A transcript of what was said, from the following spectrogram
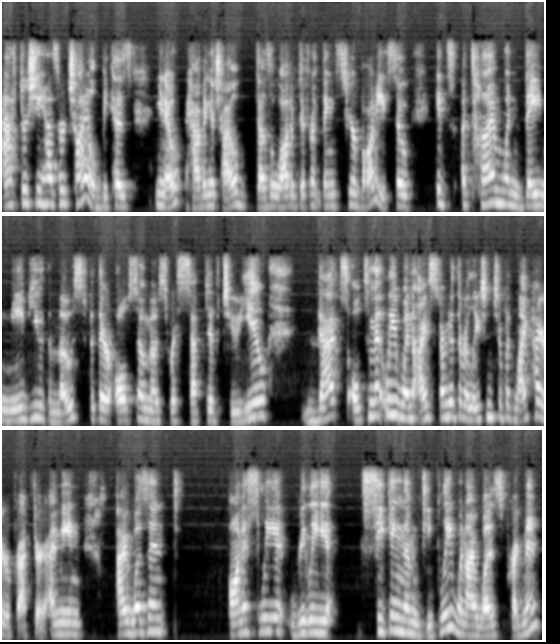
after she has her child because, you know, having a child does a lot of different things to your body. So it's a time when they need you the most, but they're also most receptive to you that's ultimately when I started the relationship with my chiropractor. I mean, I wasn't honestly really seeking them deeply when I was pregnant,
